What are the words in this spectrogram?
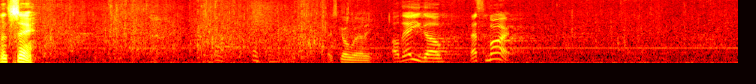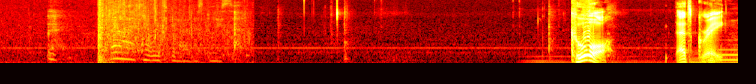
Let's see. Let's go, Willie. Oh, there you go. That's smart. Ah, I can't wait to get out of this place. Cool. That's great.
